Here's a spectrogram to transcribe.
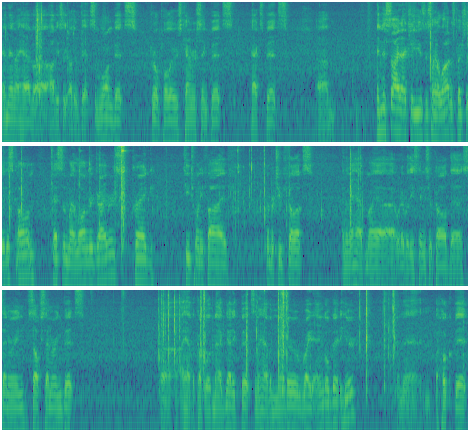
and then I have uh, obviously other bits, some long bits, drill pullers, countersink bits, hex bits. Um, and this side I actually use this side a lot, especially this column. Test some of my longer drivers, Kreg, T25, number two Phillips, and then I have my, uh, whatever these things are called, the centering, self-centering bits. Uh, I have a couple of magnetic bits, and I have another right angle bit here, and then a hook bit,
